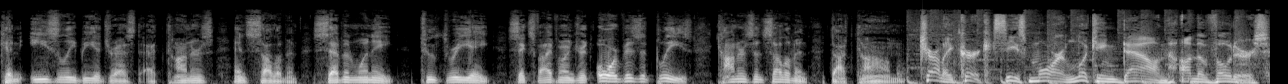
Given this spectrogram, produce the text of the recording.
can easily be addressed at Connors and Sullivan, 718 238 6500 or visit please connorsandsullivan.com. Charlie Kirk sees more looking down on the voters.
